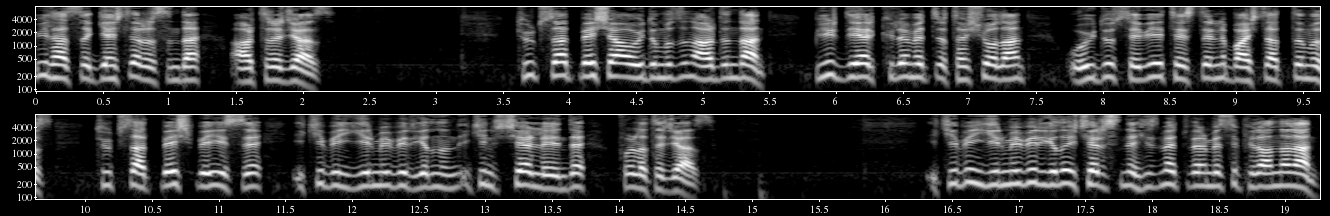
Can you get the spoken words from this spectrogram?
bilhassa gençler arasında artıracağız. TürkSat 5A uydumuzun ardından bir diğer kilometre taşı olan uydu seviye testlerini başlattığımız TürkSat 5B'yi ise 2021 yılının ikinci çeyreğinde fırlatacağız. 2021 yılı içerisinde hizmet vermesi planlanan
